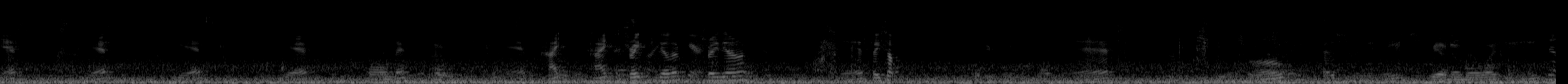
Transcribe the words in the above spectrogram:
Yes. Yes. Yes. Yes. Hold it. Yes. Height. Height. Straight the other. Straight the other. Yes. Face up. Yes. Oh. Straight. We have no more wine. No.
